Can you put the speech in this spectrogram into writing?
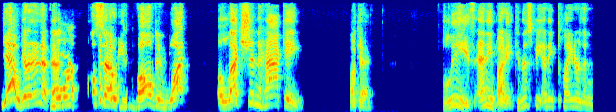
Yeah, we'll get our internet back. Yep. Also, he's involved in what? Election hacking. Okay. Please, anybody, can this be any plainer than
